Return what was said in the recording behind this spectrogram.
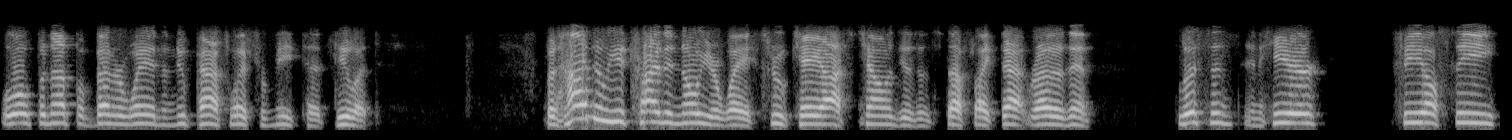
will open up a better way and a new pathway for me to do it. But how do you try to know your way through chaos, challenges, and stuff like that rather than listen and hear, feel, see,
